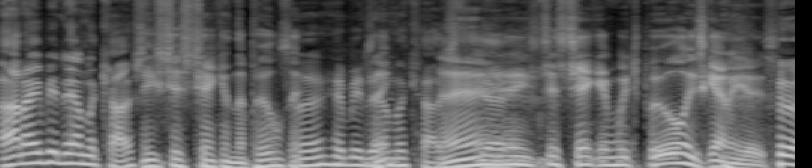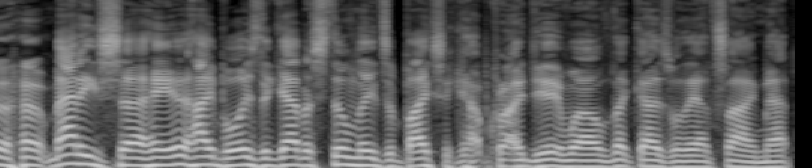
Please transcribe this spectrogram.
Aren't he be down the coast? He's just checking the pools. Uh, he'll be down See? the coast. Yeah, yeah. He's just checking which pool he's going to use. Matty's uh, here. Hey, boys, the Gabba still needs a basic upgrade. Yeah, well, that goes without saying, Matt.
